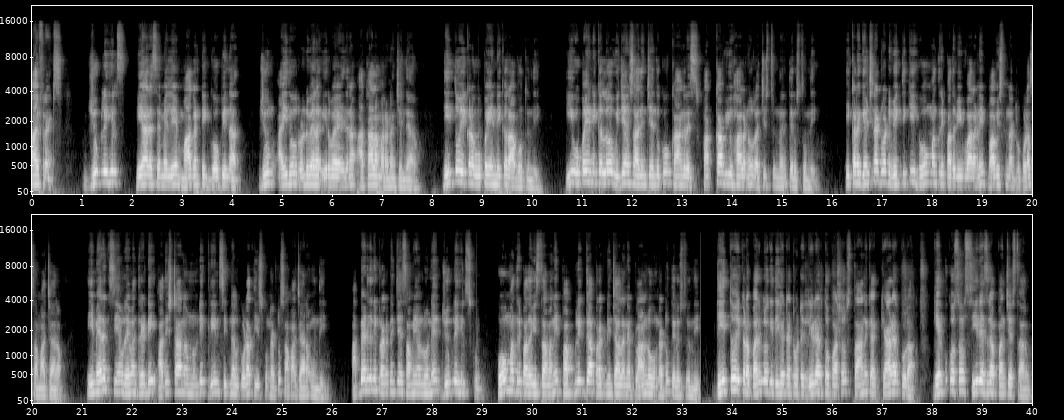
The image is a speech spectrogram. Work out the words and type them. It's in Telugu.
Hi friends. Jubilee Hills BRS MLA Maganti Gopinath June ఐదు రెండు వేల ఇరవై ఐదున అకాల మరణం చెందారు. దీంతో ఇక్కడ ఉప ఎన్నిక రాబోతుంది. ఈ ఉప ఎన్నికల్లో విజయం సాధించేందుకు కాంగ్రెస్ పక్కా వ్యూహాలను రచిస్తుందని తెలుస్తుంది. ఇక్కడ గెలిచినటువంటి వ్యక్తికి హోంమంత్రి పదవి ఇవ్వాలని భావిస్తున్నట్లు కూడా సమాచారం. ఈ మేరకు సీఎం రేవంత్ రెడ్డి అధిష్టానం నుండి గ్రీన్ సిగ్నల్ కూడా తీసుకున్నట్టు సమాచారం ఉంది. అభ్యర్థిని ప్రకటించే సమయంలోనే జూబ్లీ హిల్స్కు హోంమంత్రి పదవి ఇస్తామని పబ్లిక్గా ప్రకటించాలనే ప్లాన్లో ఉన్నట్టు తెలుస్తుంది. దీంతో ఇక్కడ బరిలోకి దిగేటటువంటి లీడర్తో పాటు స్థానిక క్యాడర్ కూడా గెలుపు కోసం సీరియస్గా పనిచేస్తారు.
